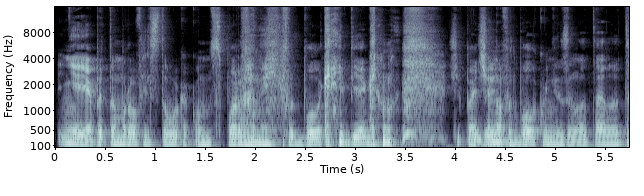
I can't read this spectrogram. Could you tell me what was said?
Не, я потом рофлил с того, как он с порванной футболкой бегал. Типа, а что Да. на футболку не залатал это?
